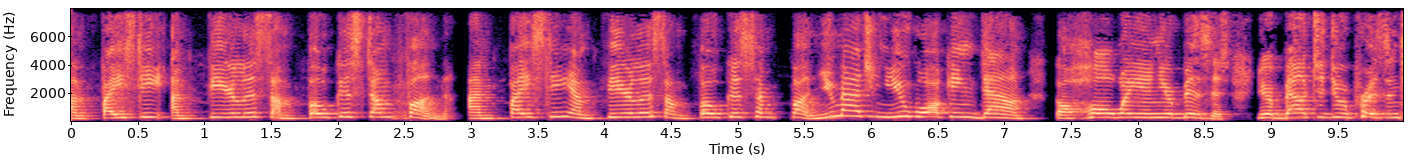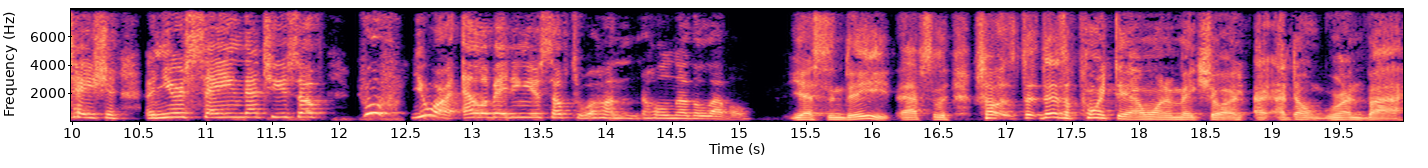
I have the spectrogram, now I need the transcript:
I'm feisty, I'm fearless, I'm focused, I'm fun. I'm feisty, I'm fearless, I'm focused, I'm fun. You imagine you walking down the hallway in your business. You're about to do a presentation and you're saying that to yourself. Whew, you are elevating yourself to a whole nother level. Yes, indeed. Absolutely. So th- there's a point there I want to make sure I, I, I don't run by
